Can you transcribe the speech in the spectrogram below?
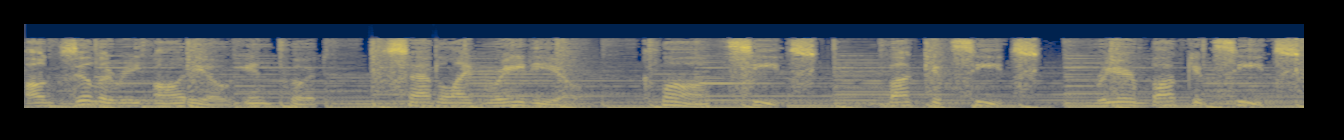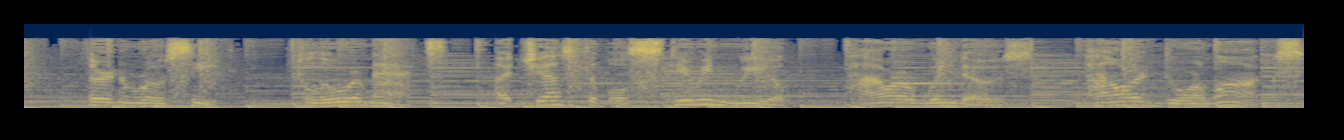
auxiliary audio input, satellite radio, cloth seats, bucket seats, rear bucket seats, third row seat, floor mats, adjustable steering wheel, power windows, power door locks,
